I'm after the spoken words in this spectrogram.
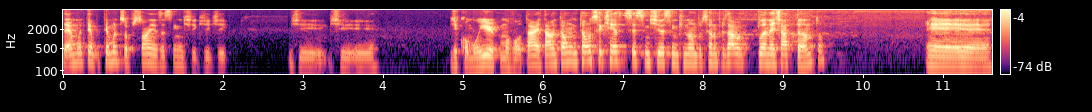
é, tem, tem muitas opções, assim, de, de, de, de, de, como ir, como voltar e tal. Então, então você, tinha, você sentia, assim, que não, você não precisava planejar tanto. É...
